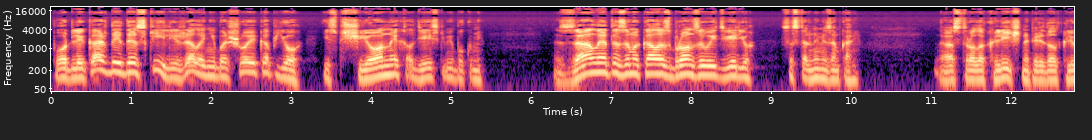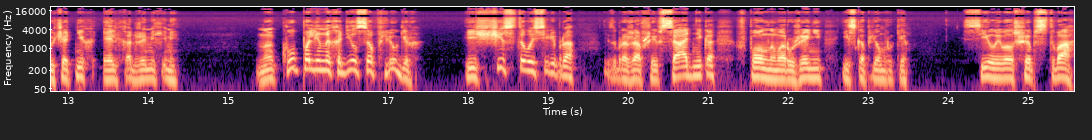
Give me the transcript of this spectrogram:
Подле каждой доски лежало небольшое копье, испещренное халдейскими буквами. Зал это замыкалось бронзовой дверью с остальными замками. Астролог лично передал ключ от них Эль-Хаджи. На куполе находился флюгер из чистого серебра, изображавший всадника в полном вооружении и с копьем в руке. Силой волшебства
